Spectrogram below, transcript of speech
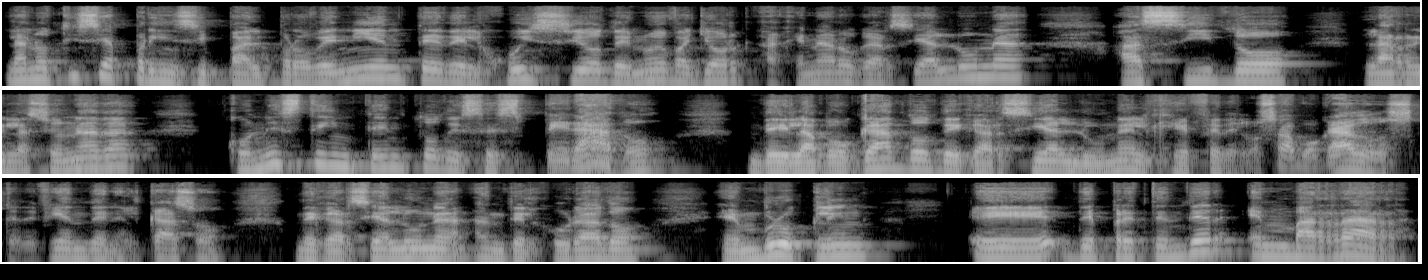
la noticia principal proveniente del juicio de Nueva York a Genaro García Luna ha sido la relacionada con este intento desesperado del abogado de García Luna, el jefe de los abogados que defienden el caso de García Luna ante el jurado en Brooklyn, eh, de pretender embarrar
